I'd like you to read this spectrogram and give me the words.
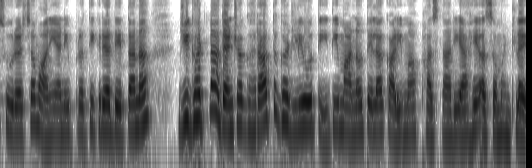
सूरज चव्हाण यांनी प्रतिक्रिया देताना जी घटना त्यांच्या घरात घडली होती ती मानवतेला काळीमा फासणारी आहे असं म्हटलंय.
